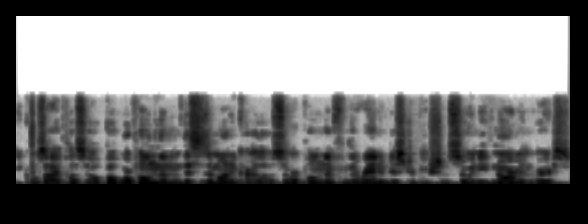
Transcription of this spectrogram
equals I plus O. But we're pulling them, this is a Monte Carlo, so we're pulling them from the random distribution. So we need norm inverse.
